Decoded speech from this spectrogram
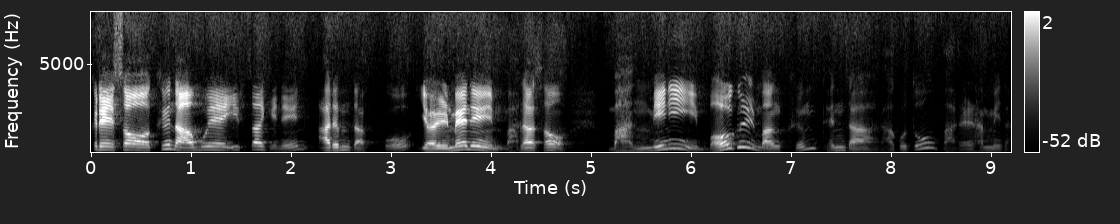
그래서 그 나무의 잎사귀는 아름답고 열매는 많아서 만민이 먹을 만큼 된다라고도 말을 합니다.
